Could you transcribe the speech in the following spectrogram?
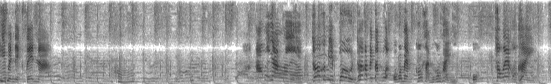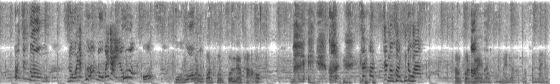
พี่เป็นเด็กเส้นน่ะ เอาอีกอย่างนี่เธอก็มีปืนเธอก็เป็นตำรวจโอ้บแมนข้องสันคือข้องไผ่นี่โอ้ช่องแรกของใครโอ้จะงงหนูอย่าเพิ่งหนูไม่ได้ลูกโอ้กูงงคนคนถูกคนเลือกผ่าหกคนสักคนสักคนตัวต้องคนใหม่เราคนใหม่เดี๋ยวครับเราคนใหม่เดี๋ยว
